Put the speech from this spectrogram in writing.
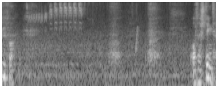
über. Oh, das stinkt.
